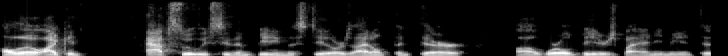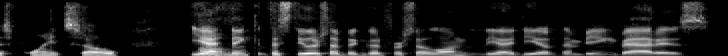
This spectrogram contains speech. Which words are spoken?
Although I could absolutely see them beating the Steelers. I don't think they're uh, world beaters by any means at this point. So Yeah, I Um, think the Steelers have been good for so long. The idea of them being bad is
